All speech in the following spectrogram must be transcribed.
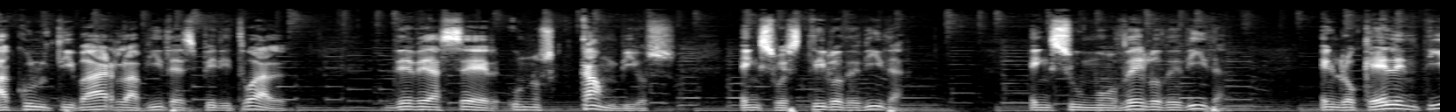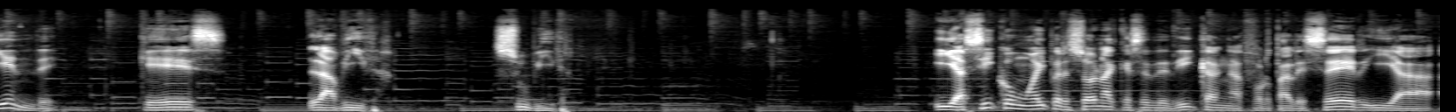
a cultivar la vida espiritual, debe hacer unos cambios en su estilo de vida, en su modelo de vida, en lo que él entiende que es la vida, su vida. Y así como hay personas que se dedican a fortalecer y a,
